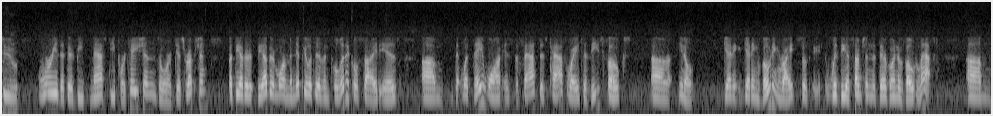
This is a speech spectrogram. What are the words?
to worry that there'd be mass deportations or disruption. But the other, the other more manipulative and political side is um, that what they want is the fastest pathway to these folks, uh, you know, getting getting voting rights, so with the assumption that they're going to vote left. Um,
